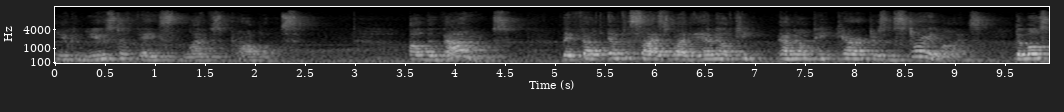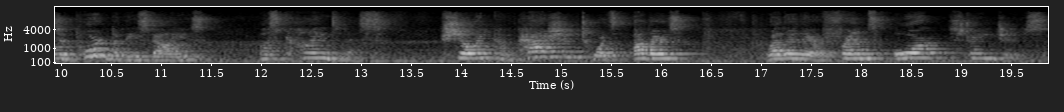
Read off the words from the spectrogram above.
you can use to face life's problems. Of the values, they felt emphasized by the MLP, MLP characters and storylines, the most important of these values was kindness, showing compassion towards others, whether they are friends or strangers.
